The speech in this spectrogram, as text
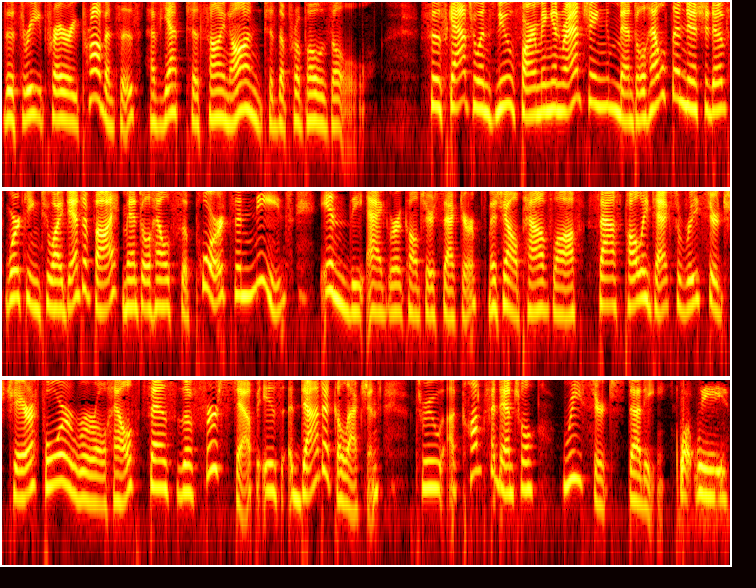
The three prairie provinces have yet to sign on to the proposal. Saskatchewan's new farming and ranching mental health initiative working to identify mental health supports and needs in the agriculture sector. Michelle Pavloff, Sask Polytech's research chair for rural health, says the first step is data collection through a confidential research study. What we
